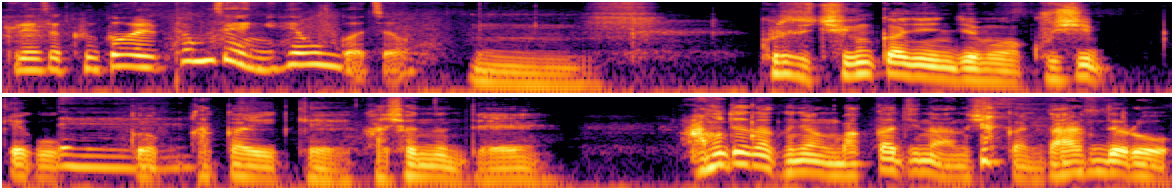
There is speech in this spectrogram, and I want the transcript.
그래서 그걸 평생 해온 거죠. 음. 그래서 지금까지 이제 뭐 90개국 네. 그 가까이 이렇게 가셨는데 아무데나 그냥 막 가지는 않으실 거 아니에요. 나름대로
